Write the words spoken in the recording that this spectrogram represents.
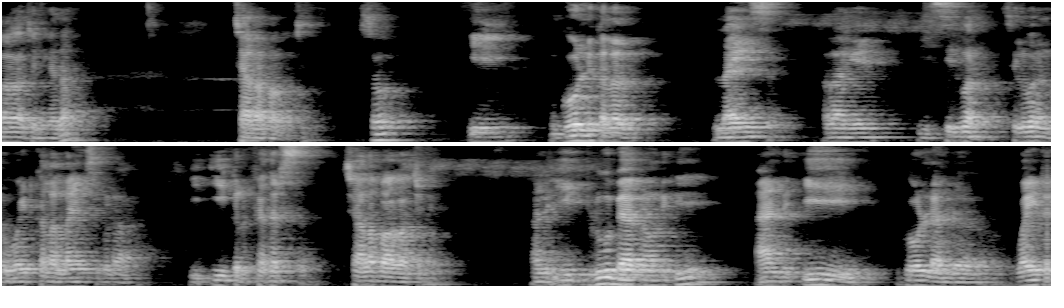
బాగా వచ్చింది కదా? చాలా బాగా వచ్చింది. సో ఈ గోల్డ్ కలర్ లైన్స్ అలాగే ఈ silver silver and white colour lines కూడా ఈ ఈకల్ ఫెదర్స్ చాలా బాగా వచ్చినాయి అండ్ ఈ బ్లూ బ్యాక్గ్రౌండ్కి అండ్ ఈ గోల్డ్ అండ్ వైట్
